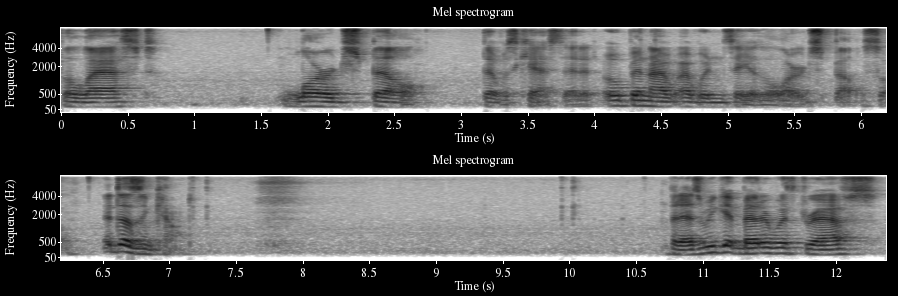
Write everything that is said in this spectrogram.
the last large spell that was cast at it. Open, I, I wouldn't say is a large spell, so it doesn't count. But as we get better with drafts,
